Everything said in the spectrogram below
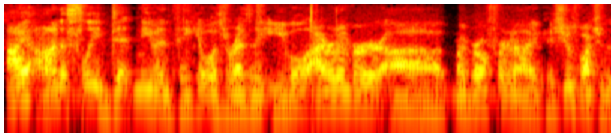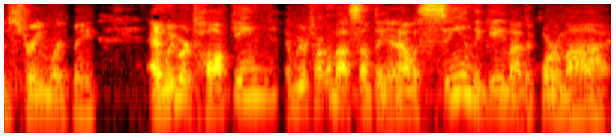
I honestly didn't even think it was Resident Evil. I remember uh, my girlfriend and I, because she was watching the stream with me, and we were talking, and we were talking about something, and I was seeing the game out the corner of my eye.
